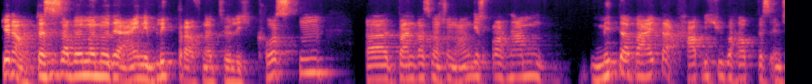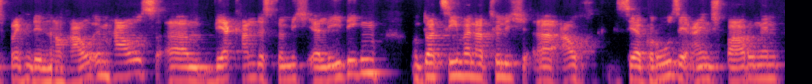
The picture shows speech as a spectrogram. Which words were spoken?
Genau, das ist aber immer nur der eine Blick drauf natürlich. Kosten, äh, dann, was wir schon angesprochen haben, Mitarbeiter, habe ich überhaupt das entsprechende Know-how im Haus? Ähm, wer kann das für mich erledigen? Und dort sehen wir natürlich äh, auch sehr große Einsparungen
